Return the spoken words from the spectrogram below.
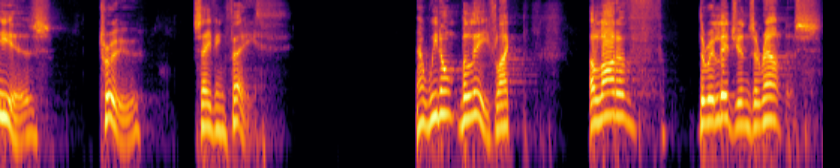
is true saving faith? Now, we don't believe, like a lot of the religions around us,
